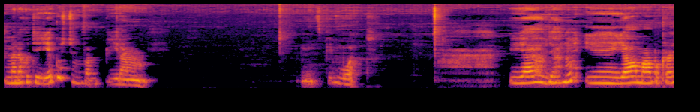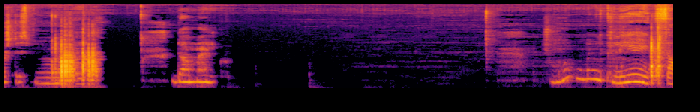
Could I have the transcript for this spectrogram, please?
У мене хоч і є костюм вампіра. В принципі, вот. Я його вдягну, і я маю покращитись мейк. Да, мейк. Чому він мені клеїться?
